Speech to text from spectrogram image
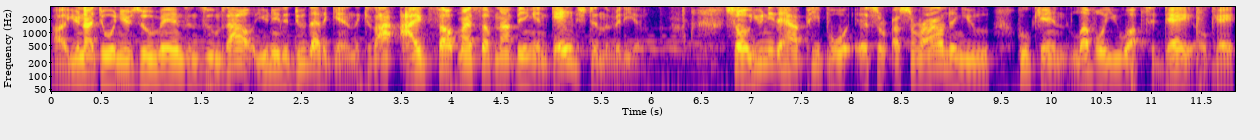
Uh, you're not doing your zoom ins and zooms out. You need to do that again." Because I I felt myself not being engaged in the video. So you need to have people uh, uh, surrounding you who can level you up today, okay?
